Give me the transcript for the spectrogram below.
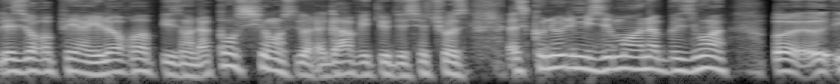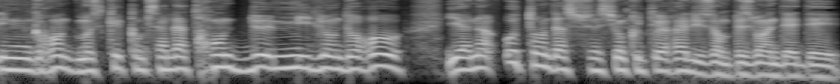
les Européens et l'Europe, ils ont la conscience de la gravité de cette chose. Est-ce que nous, les musulmans, on a besoin euh, une grande mosquée comme ça, là, 32 millions d'euros Il y en a autant d'associations culturelles, ils ont besoin d'aider.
